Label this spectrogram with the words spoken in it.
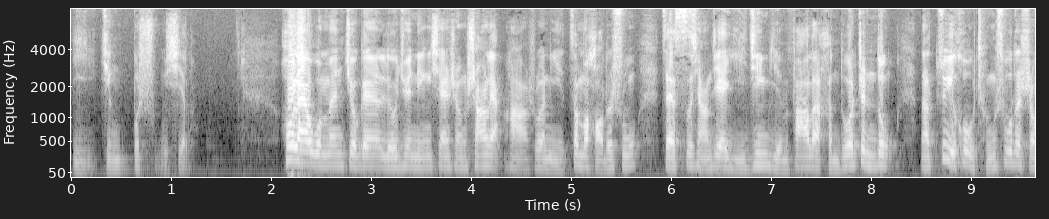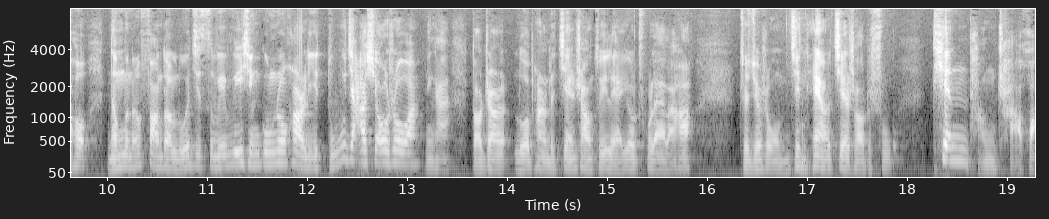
已经不熟悉了。后来我们就跟刘军宁先生商量，哈，说你这么好的书，在思想界已经引发了很多震动，那最后成书的时候，能不能放到逻辑思维微信公众号里独家销售啊？你看到这儿，罗胖的奸商嘴脸又出来了哈，这就是我们今天要介绍的书《天堂茶话》。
